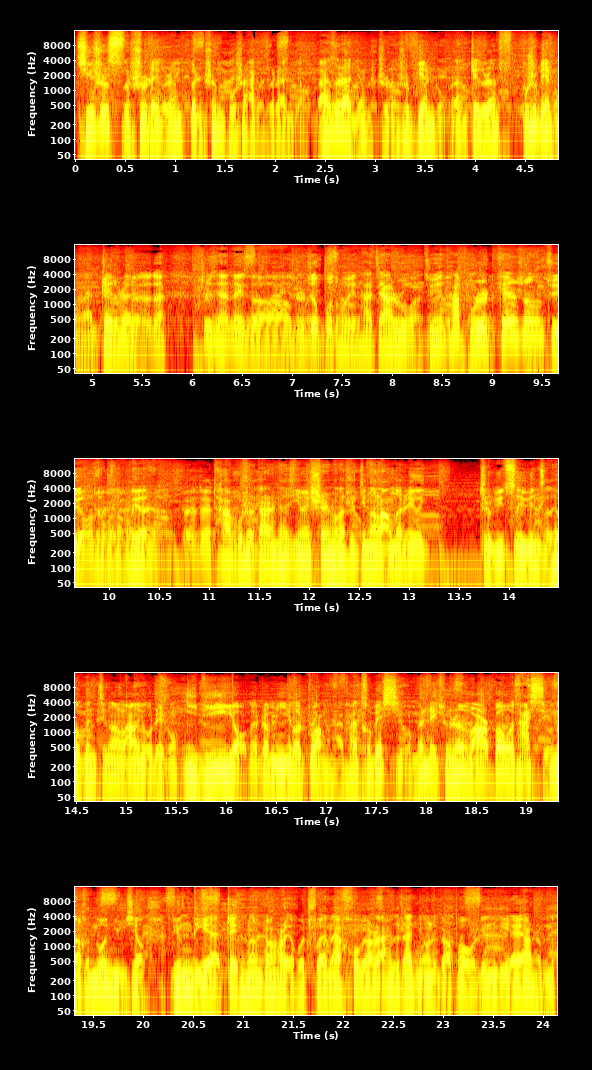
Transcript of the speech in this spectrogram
其实死侍这个人本身不是 X 战警，X 战警指的是变种人，这个人不是变种人，这个人对对对，之前那个一直就不同意他加入，就因为他不是天生具有那种能力的人，对对，他不是，但是他因为身上的是金刚狼的这个。至于自云子，他又跟金刚狼有这种亦敌亦友的这么一个状态，他特别喜欢跟这群人玩，包括他喜欢的很多女性灵蝶，这可能正好也会出现在后边的 X 战警里边，包括灵蝶呀什么的。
